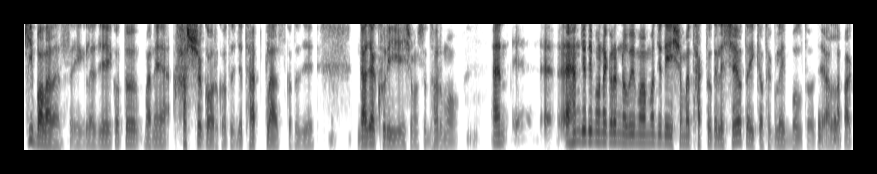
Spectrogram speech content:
কি বলার আছে? এগুলা যে কত মানে হাস্যকর, কত যে থার্ড ক্লাস, কত যে গাঁজাখুরি এই সমস্ত ধর্ম। এখন যদি মনে করেন নবী মোহাম্মদ যদি এই সময় থাকতো তাহলে সেও তো এই কথাগুলাই বলতো যে আল্লাহ পাক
